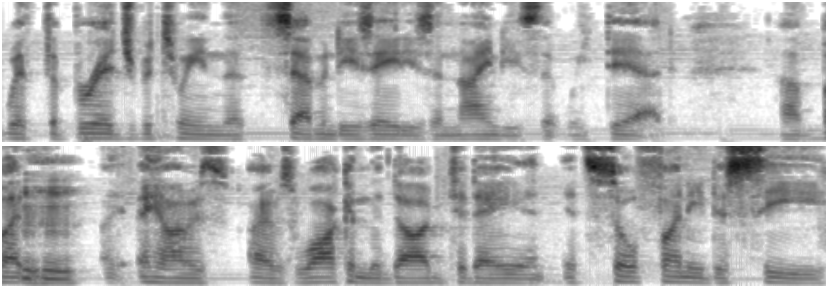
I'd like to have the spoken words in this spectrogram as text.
with the bridge between the 70s 80s and 90s that we did uh, but Mhm. I, you know, I was I was walking the dog today, and it's so funny to see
